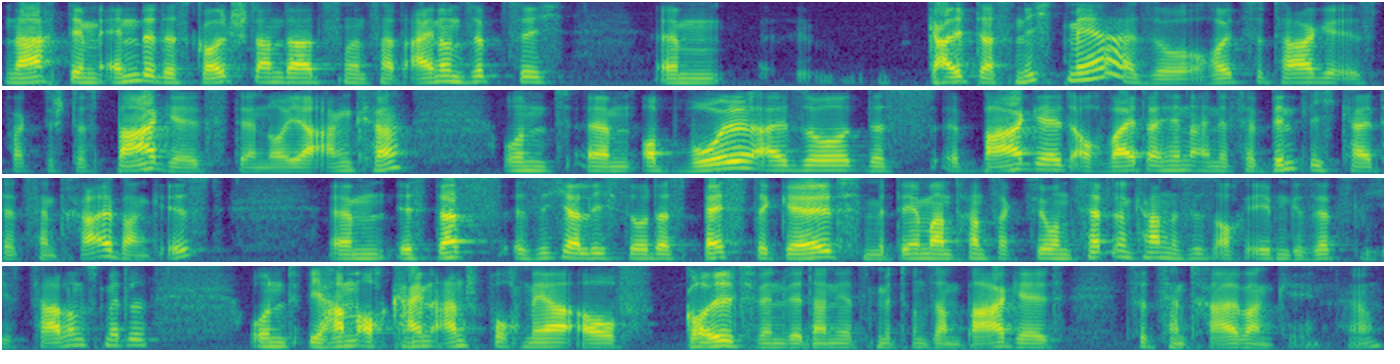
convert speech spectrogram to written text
nach dem Ende des Goldstandards 1971 galt das nicht mehr. Also heutzutage ist praktisch das Bargeld der neue Anker. Und ähm, obwohl also das Bargeld auch weiterhin eine Verbindlichkeit der Zentralbank ist, ähm, ist das sicherlich so das beste Geld, mit dem man Transaktionen zetteln kann. Es ist auch eben gesetzliches Zahlungsmittel. Und wir haben auch keinen Anspruch mehr auf Gold, wenn wir dann jetzt mit unserem Bargeld zur Zentralbank gehen. Ja.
